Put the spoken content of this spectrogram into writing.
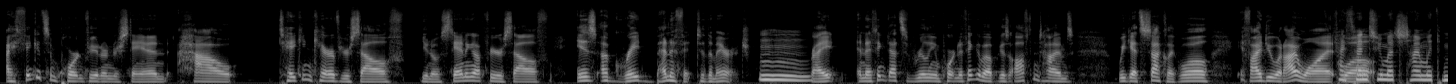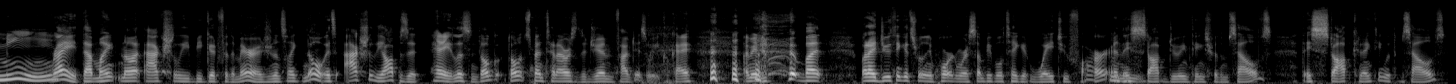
I think it's important for you to understand how taking care of yourself, you know, standing up for yourself is a great benefit to the marriage, Mm-hmm. right? And I think that's really important to think about because oftentimes we get stuck like, well, if I do what I want, If I well, spend too much time with me, Right, that might not actually be good for the marriage, and it's like no, it's actually the opposite. Hey, listen, don't don't spend ten hours at the gym five days a week, okay? I mean, but but I do think it's really important where some people take it way too far and they stop doing things for themselves. They stop connecting with themselves,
